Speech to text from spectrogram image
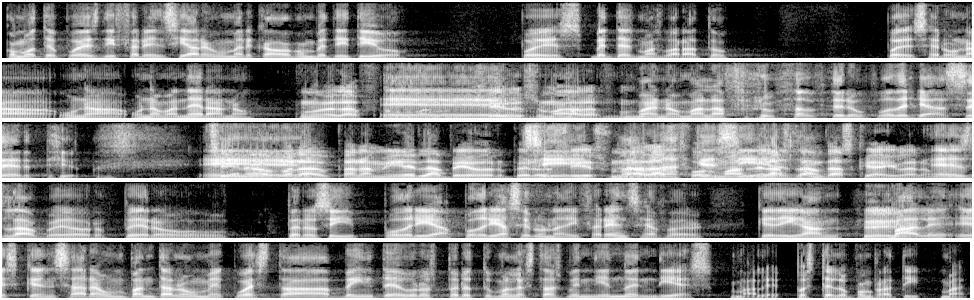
¿Cómo te puedes diferenciar en un mercado competitivo? Pues vete más barato. Puede ser una, una, una manera, ¿no? Una de las formas, ¿no? Sí, es una mala forma. Bueno, mala forma, pero podría ser, tío. Sí, no, para, para, mí es la peor, pero sí, es una de las formas de las tantas que hay, claro. Es la peor, pero pero sí, podría, podría ser una diferencia, que digan, vale, es que en Sara un pantalón me cuesta 20 euros, pero tú me lo estás vendiendo en 10, ¿vale? Pues te lo compro a ti, ¿vale?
